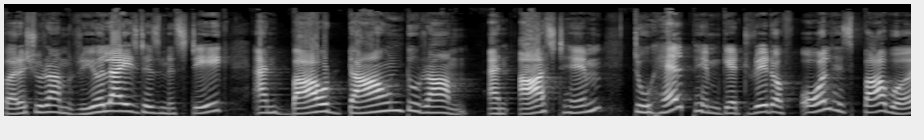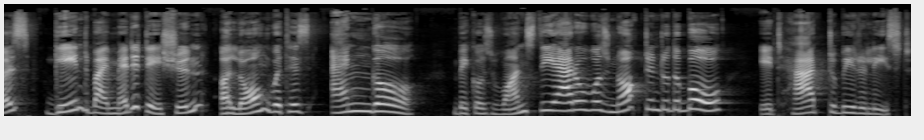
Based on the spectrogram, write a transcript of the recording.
Parashuram realized his mistake and bowed down to Ram and asked him to help him get rid of all his powers gained by meditation along with his anger because once the arrow was nocked into the bow, it had to be released.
